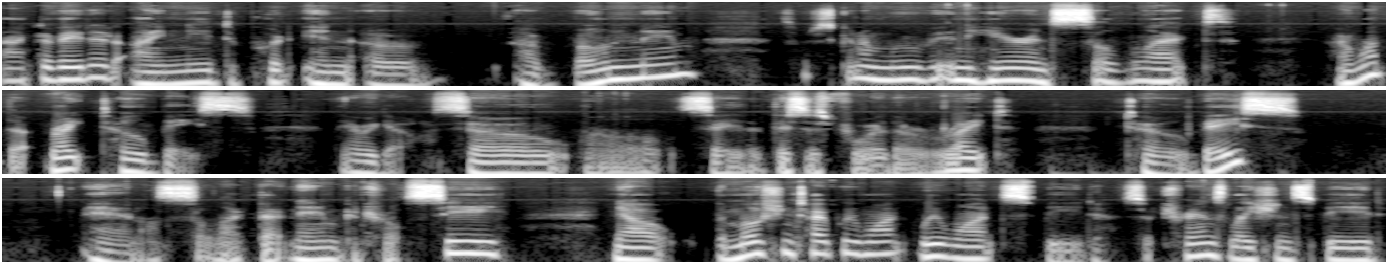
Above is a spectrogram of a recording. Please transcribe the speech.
activated, I need to put in a, a bone name. So I'm just going to move in here and select, I want the right toe base. There we go. So we'll say that this is for the right toe base. And I'll select that name, Control C. Now, the motion type we want, we want speed. So translation speed,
